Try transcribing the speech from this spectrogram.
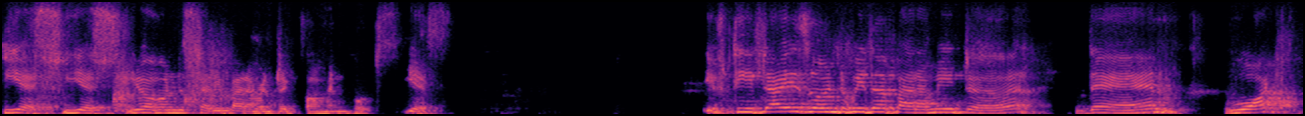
yes, yes, you are going to study parametric form in books, yes. If theta is going to be the parameter, then what,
